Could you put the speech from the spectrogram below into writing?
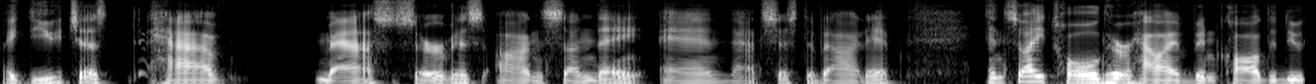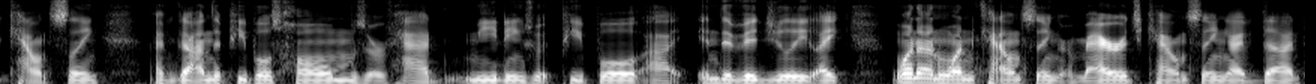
Like, do you just have mass service on Sunday and that's just about it? And so I told her how I've been called to do counseling. I've gone to people's homes or have had meetings with people uh, individually, like one on one counseling or marriage counseling I've done.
